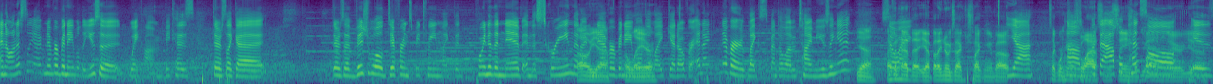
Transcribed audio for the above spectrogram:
and honestly, I've never been able to use a Wacom because there's like a there's a visual difference between like the point of the nib and the screen that Oh, I've yeah, never been a able layer. to like get over, and I never like spent a lot of time using it. Yeah. So I haven't I, had that yet, but I know exactly what you're talking about. Yeah, It's like working um, with glass but the and Apple you're the Pencil. Yeah. is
